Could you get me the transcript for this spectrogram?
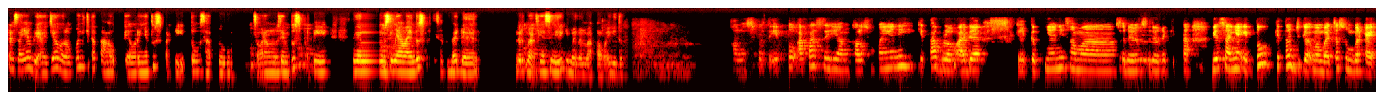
rasanya be aja walaupun kita tahu teorinya tuh seperti itu satu seorang muslim tuh seperti dengan muslim yang lain tuh seperti satu badan. Menurut mbak Fia sendiri gimana mbak kalau gitu kalau seperti itu apa sih yang kalau supaya nih kita belum ada gregetnya nih sama saudara-saudara kita. Biasanya itu kita juga membaca sumber kayak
